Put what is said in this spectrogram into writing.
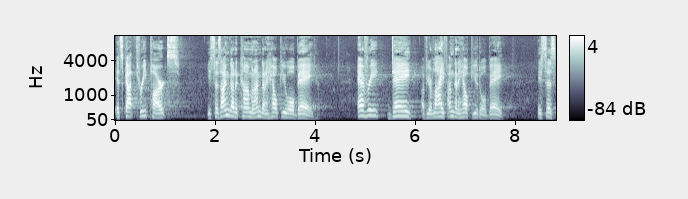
It's got three parts. He says, I'm going to come and I'm going to help you obey. Every day of your life, I'm going to help you to obey. He says,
